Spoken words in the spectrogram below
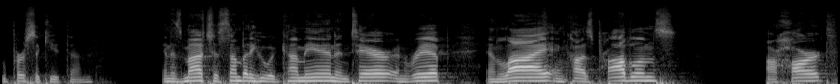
who persecute them. And as much as somebody who would come in and tear and rip and lie and cause problems, our heart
